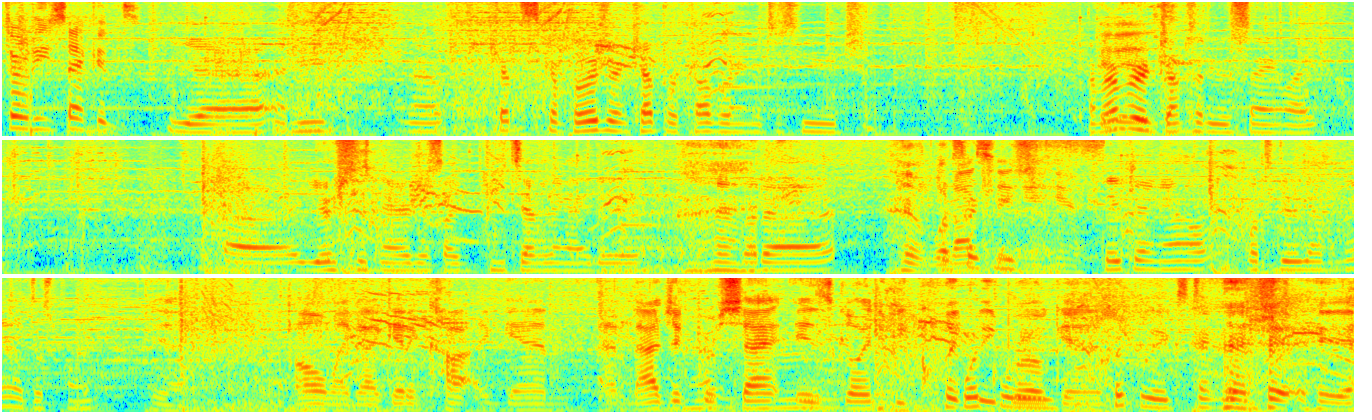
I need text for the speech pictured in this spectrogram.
30 seconds. Yeah, and he you know, kept his composure and kept recovering, which is huge. I remember is. Jump that he was saying like uh, Yoshi's Nair just like beats everything I do, but uh, We're looks not like he's here. figuring out what to do against the Nair at this point. Yeah. Oh my god, getting caught again. And magic Yeah, percent is mm, going to be quickly, broken. quickly extinguished, yeah.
